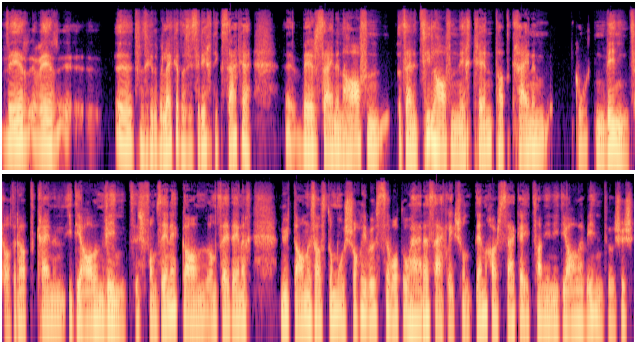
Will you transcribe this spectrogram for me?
wer, wer, äh, jetzt muss ich überlegen, dass ich es richtig sage, äh, wer seinen Hafen, seinen Zielhafen nicht kennt, hat keinen guten Wind oder hat keinen idealen Wind. Das ist vom Senegal und, und sagt eigentlich nichts anderes, als du musst schon ein bisschen wissen, wo du her segelst. Und dann kannst du sagen, jetzt habe ich einen idealen Wind, weil sonst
